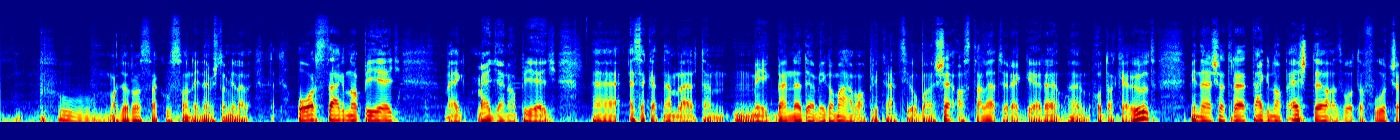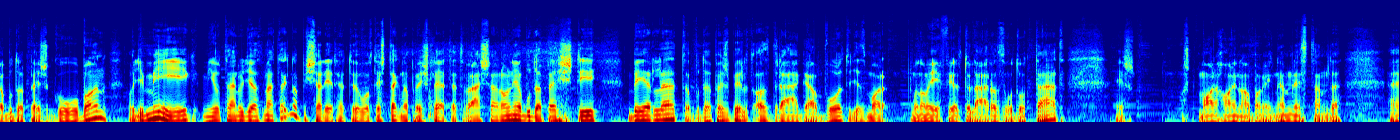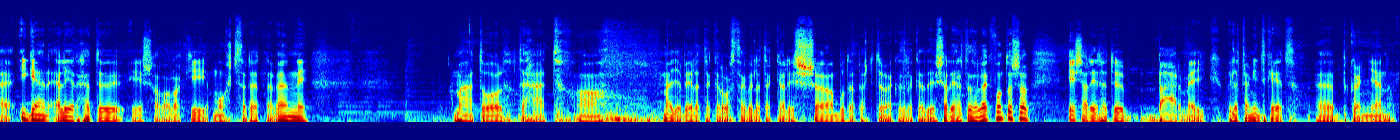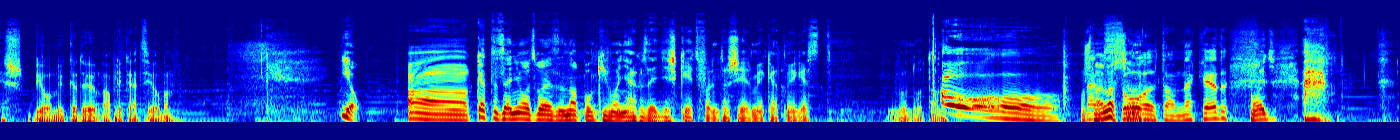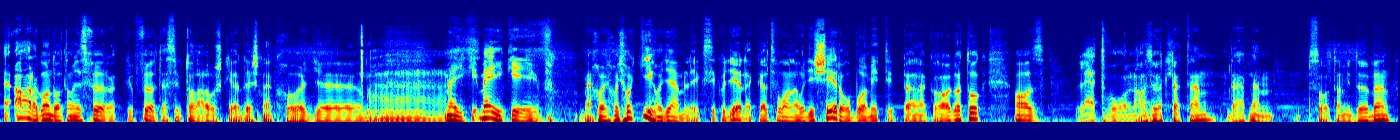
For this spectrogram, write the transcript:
hú, Magyarország 24, nem is tudom, mi neve. Tehát országnapi jegy, meg megyenapi jegy. Eh, Ezeket nem leltem még benne, de még a MÁV applikációban se. Aztán lehet, hogy reggelre eh, oda került. Minden esetre tegnap este az volt a furcsa a Budapest Go-ban, hogy még, miután ugye az már tegnap is elérhető volt, és tegnap is lehetett vásárolni, a budapesti bérlet, a Budapest bérlet az drágább volt, ugye ez már mondom éjféltől árazódott át, és most már hajnalban még nem néztem, de e, igen, elérhető, és ha valaki most szeretne venni, mától, tehát a megyebéletekkel, országbéletekkel és a budapesti tömegközlekedés elérhető ez a legfontosabb, és elérhető bármelyik, illetve mindkét könnyen és jól működő applikációban. Jó. A 2008-ban ezen a napon kivonják az 1 és 2 forintos érméket, még ezt gondoltam. Ó, Most most már szóltam neked. Hogy? Arra gondoltam, hogy ezt föl, föltesszük találós kérdésnek, hogy melyik, melyik év, meg hogy, hogy, hogy ki hogy emlékszik, hogy érdekelt volna, hogy egy séróból mit tippelnek a hallgatók, az lett volna az ötletem, de hát nem szóltam időben.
